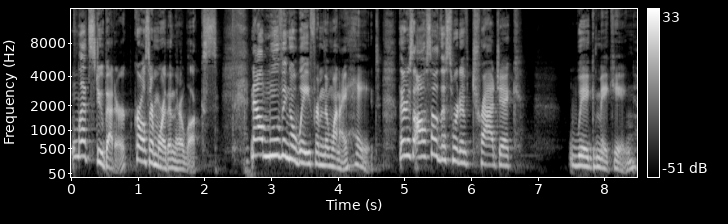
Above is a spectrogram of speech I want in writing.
let's do better. Girls are more than their looks. Now, moving away from the one I hate, there's also the sort of tragic wig making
